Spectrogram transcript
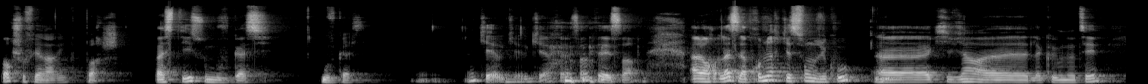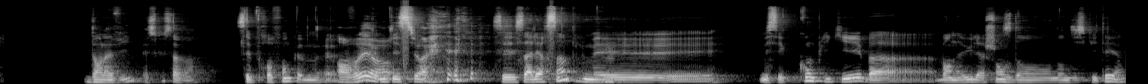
Porsche ou Ferrari? Porsche. Pastis ou Moufgassi? Mouvgas. Ok, ok, ok, intéressant, intéressant. Alors là, c'est la première question du coup euh, qui vient euh, de la communauté. Dans la vie, est-ce que ça va? C'est profond comme, euh, En vrai, comme hein. question. c'est, ça a l'air simple, mais, mais c'est compliqué. Bah, bah, on a eu la chance d'en, d'en discuter. Hein.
